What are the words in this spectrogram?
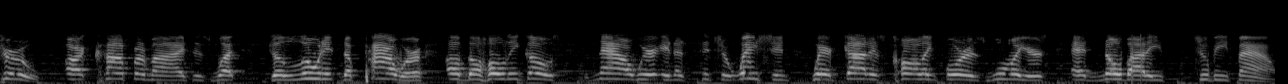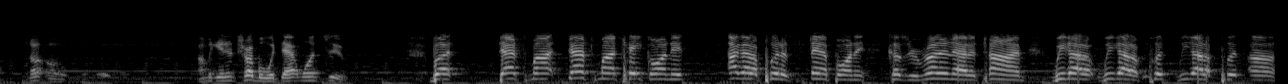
true. Our compromise is what diluted the power of the Holy Ghost. Now we're in a situation where God is calling for his warriors and nobody's to be found. Uh oh. I'm gonna get in trouble with that one too. But that's my that's my take on it. I gotta put a stamp on it because we're running out of time. We gotta we gotta put we gotta put uh,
